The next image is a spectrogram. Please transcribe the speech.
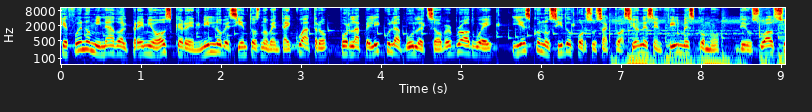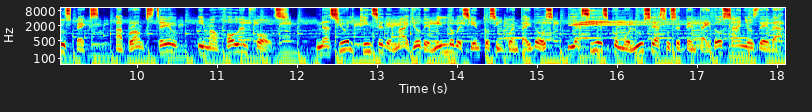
que fue nominado al premio Oscar en 1994 por la película Bullets Over Broadway y es conocido por sus actuaciones en filmes como The Usual Suspects, A Bronx Tale y Mulholland Falls. Nació el 15 de mayo de 1952 y así es como luce a sus 72 años de edad.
